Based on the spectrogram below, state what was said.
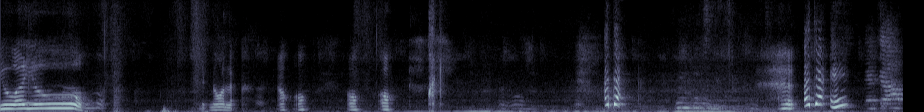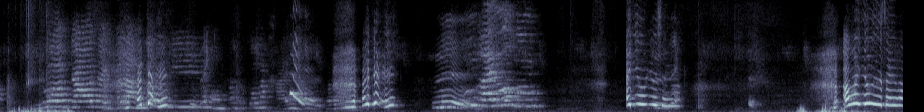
ยูเอ้ยยูเด็กนอนละเอาเอาเอาเอา Acha eh. Acha eh. Acha eh. Ayo yo saya. Apa yo yo saya?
